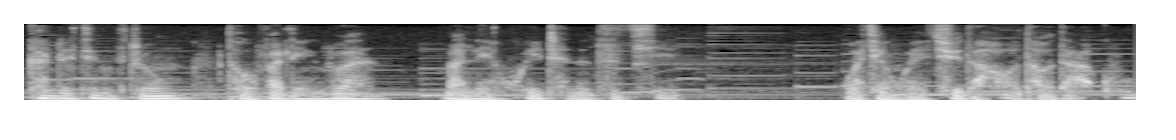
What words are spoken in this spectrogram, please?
看着镜子中头发凌乱、满脸灰尘的自己，我竟委屈的嚎啕大哭。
